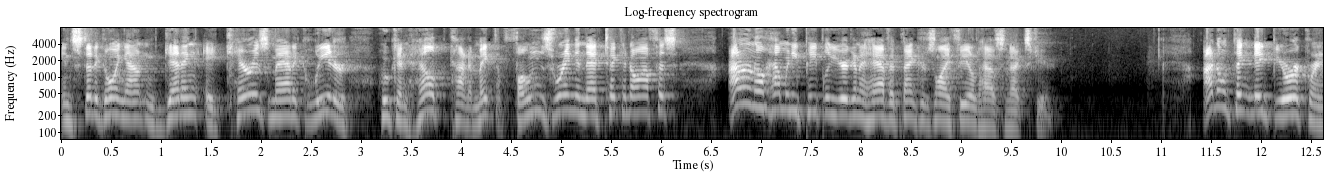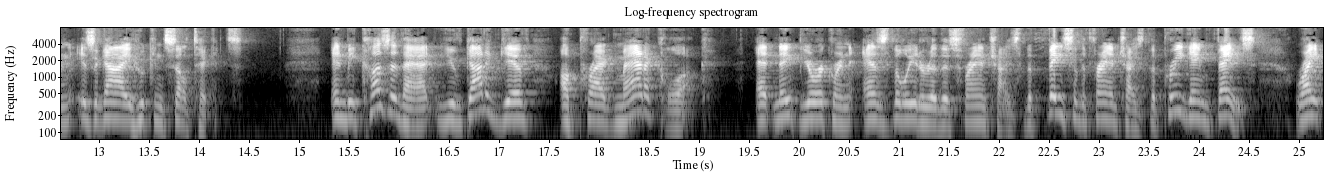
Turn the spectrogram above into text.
instead of going out and getting a charismatic leader who can help kind of make the phones ring in that ticket office, I don't know how many people you're going to have at Bankers Life Fieldhouse next year. I don't think Nate Bjorkgren is a guy who can sell tickets. And because of that, you've got to give a pragmatic look at Nate Bjorkgren as the leader of this franchise, the face of the franchise, the pregame face, right?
